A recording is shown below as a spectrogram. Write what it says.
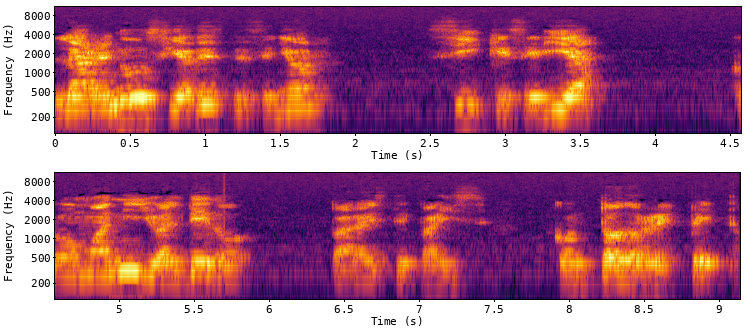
La renuncia de este señor sí que sería como anillo al dedo para este país, con todo respeto.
